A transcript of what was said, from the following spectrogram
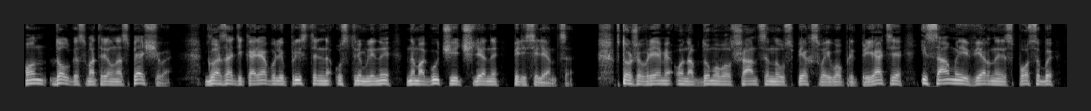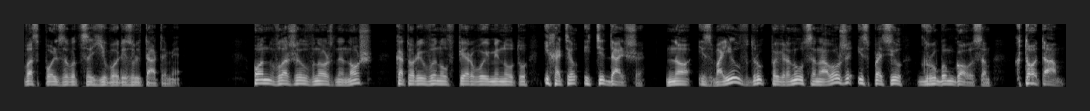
Он долго смотрел на спящего, глаза дикаря были пристально устремлены на могучие члены переселенца. В то же время он обдумывал шансы на успех своего предприятия и самые верные способы воспользоваться его результатами. Он вложил в ножны нож, который вынул в первую минуту, и хотел идти дальше. Но Измаил вдруг повернулся на ложе и спросил грубым голосом «Кто там?».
